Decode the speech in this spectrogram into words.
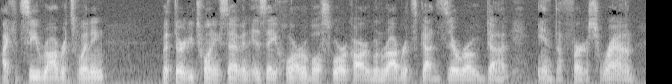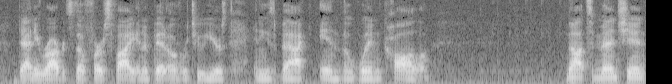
I could see Roberts winning, but 30 27 is a horrible scorecard when Roberts got zero done in the first round. Danny Roberts, the first fight in a bit over two years, and he's back in the win column. Not to mention,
